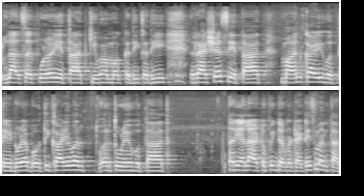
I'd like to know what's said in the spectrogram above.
लालसर पुळळ येतात किंवा मग कधी कधी रॅशेस येतात मान काळी होते डोळ्याभोवती काळीवर वर्तुळे होतात. तर याला अटोपिक डर्मटायटिस म्हणतात.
